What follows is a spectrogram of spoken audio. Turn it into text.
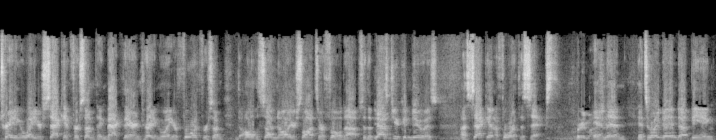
trading away your second for something back there and trading away your fourth for some, all of a sudden all your slots are filled up. So the Yeah. best you can do is a second, a fourth, a sixth. Pretty much, And yeah. then it's going to end up being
